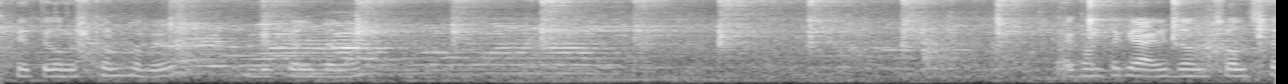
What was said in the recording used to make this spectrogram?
সাংস্কৃতিক অনুষ্ঠান হবে বিকেলবেলা। এখন থেকে আয়োজন চলছে।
